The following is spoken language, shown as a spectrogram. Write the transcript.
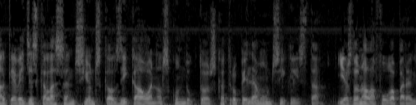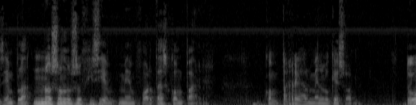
el que veig és que les sancions que els hi cauen als conductors que atropellen un ciclista i es dona la fuga, per exemple, no són lo suficientment fortes com per, com per realment el que són. Tu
